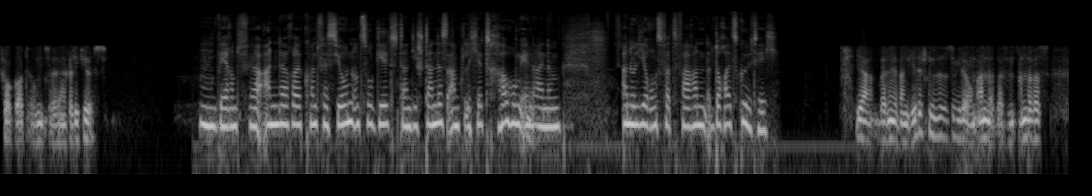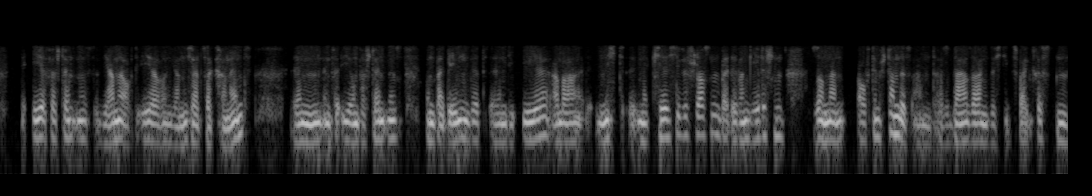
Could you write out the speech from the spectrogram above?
vor Gott und äh, religiös. Hm, während für andere Konfessionen und so gilt dann die standesamtliche Trauung in einem Annullierungsverfahren doch als gültig. Ja, bei den Evangelischen ist es wiederum anders. Das ist ein anderes Eheverständnis. Die haben ja auch die Ehe ja nicht als Sakrament, in ihrem Verständnis. Und bei denen wird äh, die Ehe aber nicht in der Kirche geschlossen, bei den Evangelischen, sondern auf dem Standesamt. Also da sagen sich die zwei Christen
